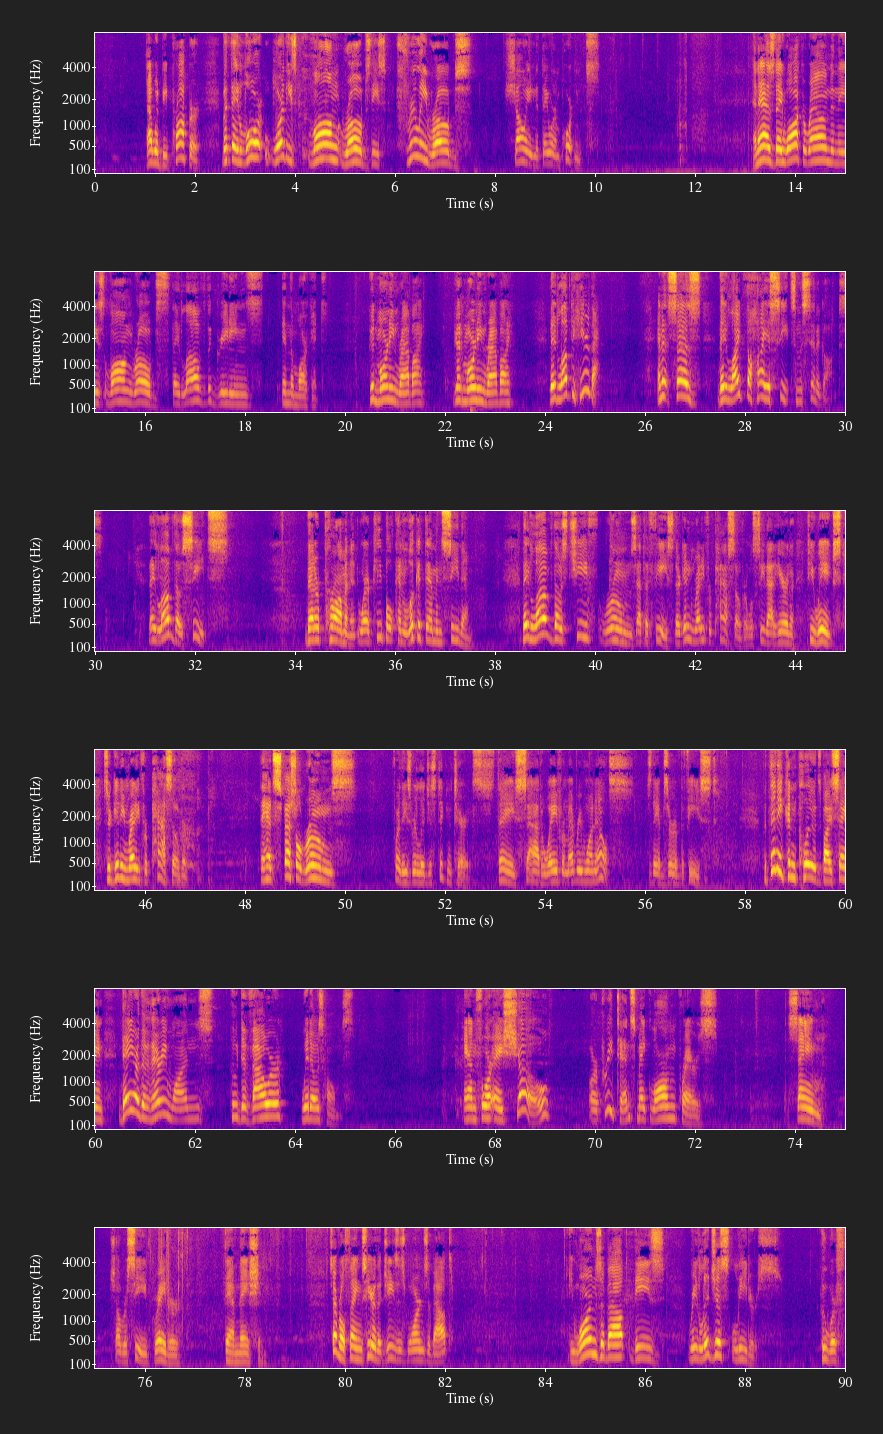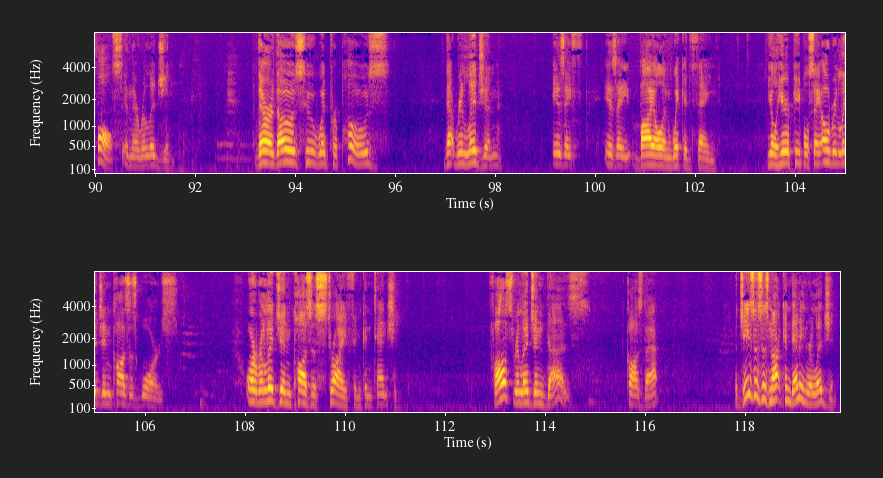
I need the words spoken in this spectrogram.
that would be proper. But they wore these long robes, these frilly robes, showing that they were important. And as they walk around in these long robes, they love the greetings in the market. Good morning, Rabbi. Good morning, Rabbi. They'd love to hear that. And it says they like the highest seats in the synagogues. They love those seats that are prominent, where people can look at them and see them. They love those chief rooms at the feast. They're getting ready for Passover. We'll see that here in a few weeks. So they're getting ready for Passover. They had special rooms for these religious dignitaries. They sat away from everyone else as they observe the feast. But then he concludes by saying, They are the very ones who devour widows' homes and for a show or a pretense make long prayers. The same shall receive greater damnation. Several things here that Jesus warns about. He warns about these religious leaders who were false in their religion. There are those who would propose that religion is a, is a vile and wicked thing. You'll hear people say, oh, religion causes wars, or religion causes strife and contention. False religion does cause that. But Jesus is not condemning religion.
